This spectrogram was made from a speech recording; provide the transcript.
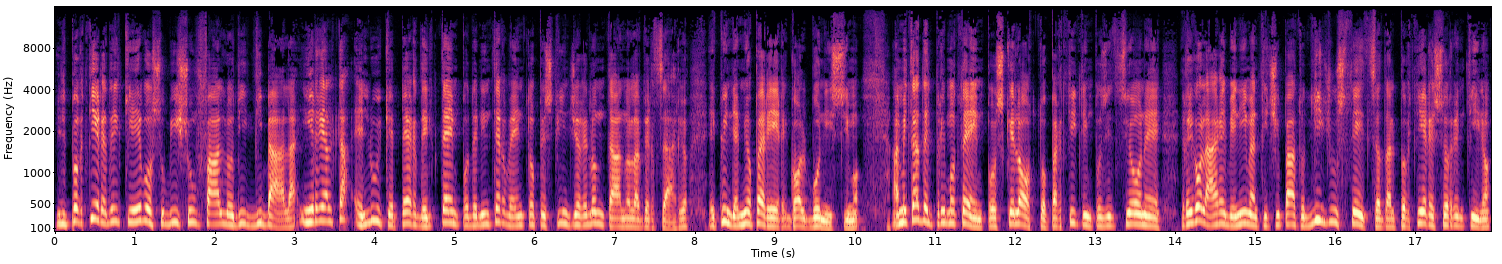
il portiere del Chievo subisce un fallo di Dybala. In realtà è lui che perde il tempo dell'intervento per spingere lontano l'avversario e quindi a mio parere gol buonissimo. A metà del primo tempo Schelotto, partito in posizione regolare, veniva anticipato di giustezza dal portiere sorrentino,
